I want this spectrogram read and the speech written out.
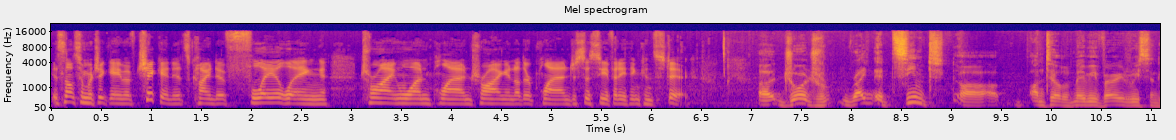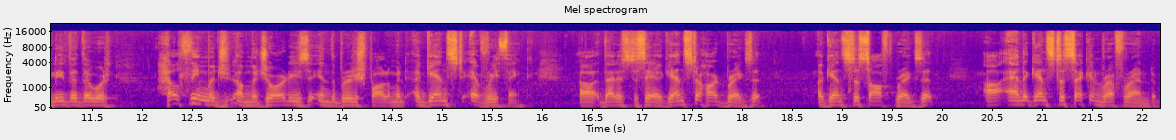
it's not so much a game of chicken. It's kind of flailing, trying one plan, trying another plan, just to see if anything can stick. Uh, George, right? It seemed uh, until maybe very recently that there were healthy ma- uh, majorities in the British Parliament against everything. Uh, that is to say, against a hard Brexit, against a soft Brexit, uh, and against a second referendum.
